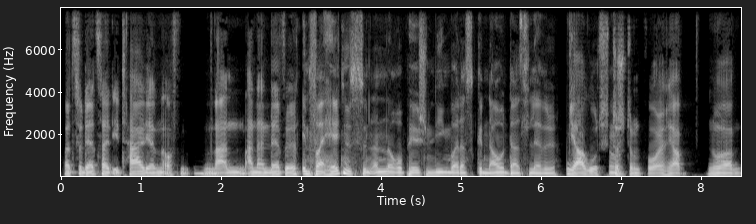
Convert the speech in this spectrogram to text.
war zu der Zeit Italien auf einem anderen Level. Im Verhältnis zu den anderen europäischen Ligen war das genau das Level. Ja, gut, das ja. stimmt wohl, ja. Nur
